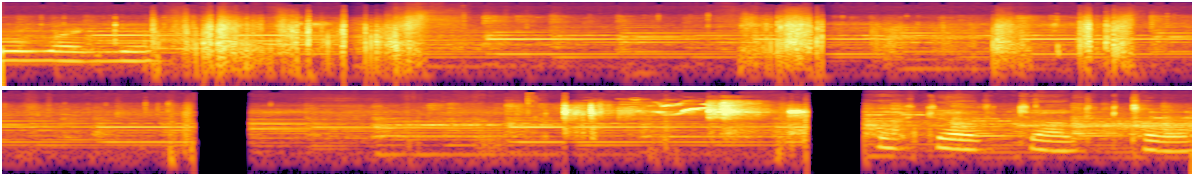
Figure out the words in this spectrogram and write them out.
Tamam anne. Hah geldik geldik tamam.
